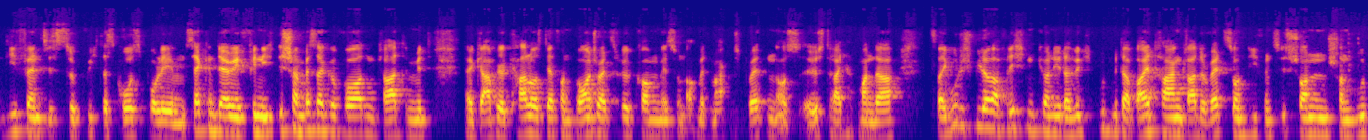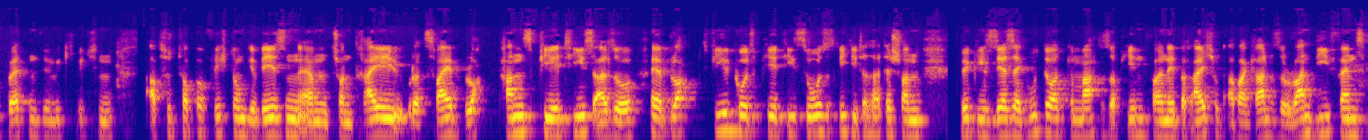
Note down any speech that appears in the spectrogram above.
die Defense ist wirklich das große Problem. Secondary, finde ich, ist schon besser geworden, gerade mit äh, Gabriel Carlos, der von Braunschweig zurückgekommen ist und auch mit Markus Breton aus Österreich hat man da zwei gute Spieler verpflichten können, die da wirklich gut mit dabei tragen. Gerade Red Zone Defense ist schon, schon gut. Breton für mich wirklich eine absolute Top-Verpflichtung gewesen. Ähm, schon drei oder zwei Block Punts, PATs, also äh, Block Field Goals, PATs, so ist es richtig. Das hat er schon wirklich sehr, sehr gut dort gemacht. Das ist auf jeden Fall eine Bereicherung. Aber gerade so Run Defense,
